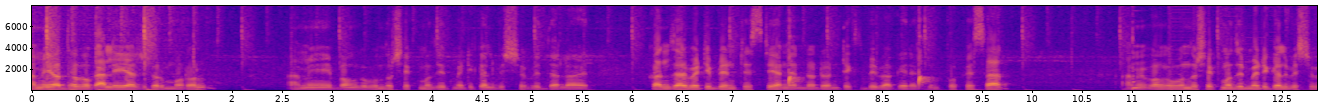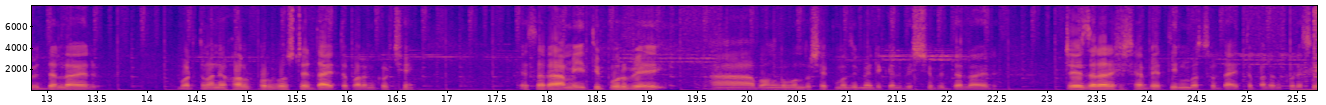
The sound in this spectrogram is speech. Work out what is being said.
আমি অধ্যাপক আলী আসগর মোরল। আমি বঙ্গবন্ধু শেখ মুজিব মেডিকেল বিশ্ববিদ্যালয়ের কনজারভেটিভ ডেন্টিস্ট্রি অ্যান্ড এন্ডোডন্টিক্স বিভাগের একজন প্রফেসর। আমি বঙ্গবন্ধু শেখ মুজিব মেডিকেল বিশ্ববিদ্যালয়ের বর্তমানে হল প্রভোস্টের দায়িত্ব পালন করছি। এছাড়া আমি ইতিপূর্বে বঙ্গবন্ধু শেখ মুজিব মেডিকেল বিশ্ববিদ্যালয়ের ট্রেজারার হিসাবে তিন বছর দায়িত্ব পালন করেছি।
